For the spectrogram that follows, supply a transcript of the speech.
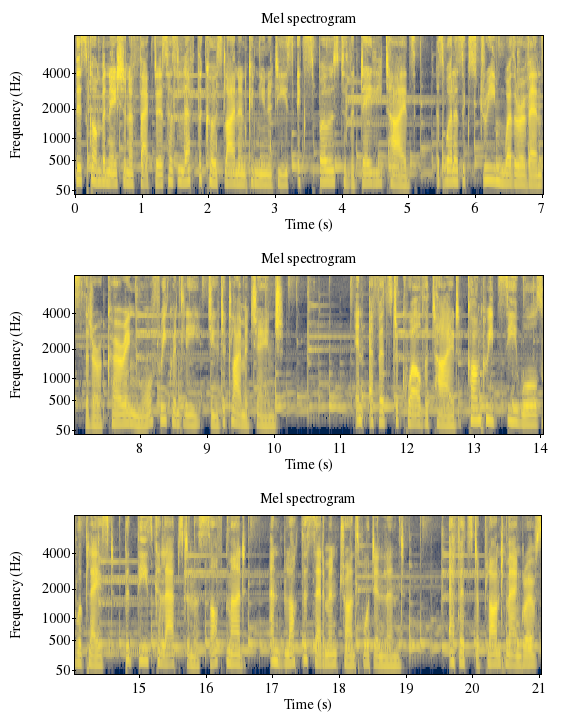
This combination of factors has left the coastline and communities exposed to the daily tides, as well as extreme weather events that are occurring more frequently due to climate change. In efforts to quell the tide, concrete sea walls were placed, but these collapsed in the soft mud and blocked the sediment transport inland. Efforts to plant mangroves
